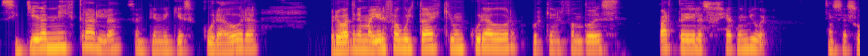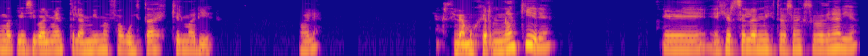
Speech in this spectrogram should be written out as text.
Si quiere administrarla, se entiende que es curadora, pero va a tener mayores facultades que un curador porque en el fondo es parte de la sociedad conyugal. Entonces asume principalmente las mismas facultades que el marido. ¿Vale? Si la mujer no quiere eh, ejercer la administración extraordinaria,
